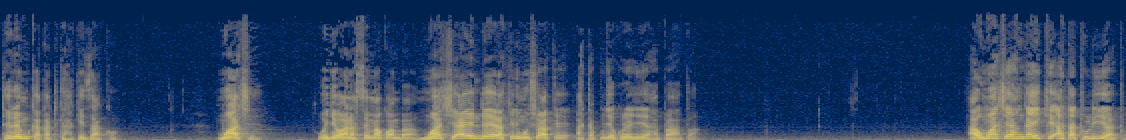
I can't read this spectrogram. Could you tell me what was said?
teremka katika haki zako. Mwache. Wenyewe wanasema kwamba mwache aende lakini mwisho wake atakuja kurejea hapa hapa au mwache ahangaike, atatulia tu.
